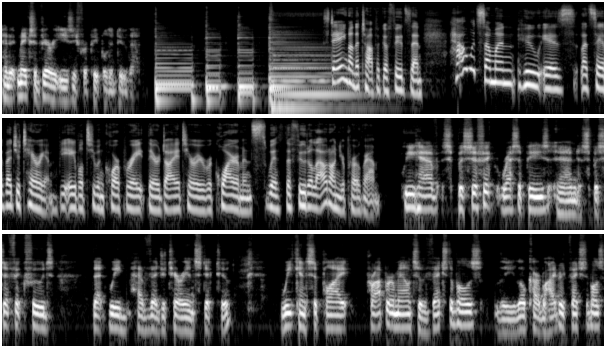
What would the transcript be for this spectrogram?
And it makes it very easy for people to do that. Staying on the topic of foods, then, how would someone who is, let's say, a vegetarian be able to incorporate their dietary requirements with the food allowed on your program? We have specific recipes and specific foods that we have vegetarians stick to. We can supply proper amounts of vegetables, the low carbohydrate vegetables,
